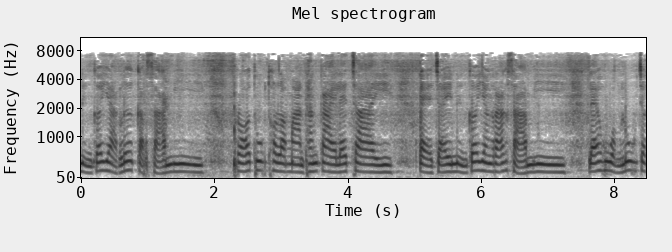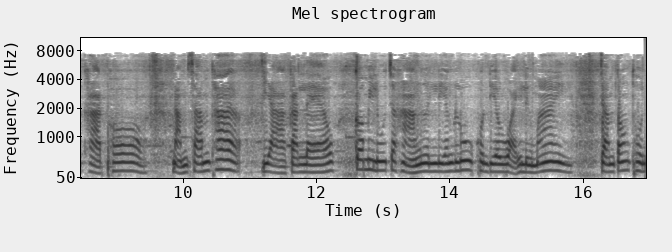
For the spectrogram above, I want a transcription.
หนึ่งก็อยากเลิกกับสามี เพราะทุกทรมานทั้งกายและใจ แต่ใจหนึ่งก็ยังรักสามี และห่วงลูกจะขาดพ่อ หนำซ้ำถ้าหย่ากักันแล้ว ก็ไม่รู้จะหาเงินเลี้ยงลูกคนเดียวไหวหรือไม่จำต้องทน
